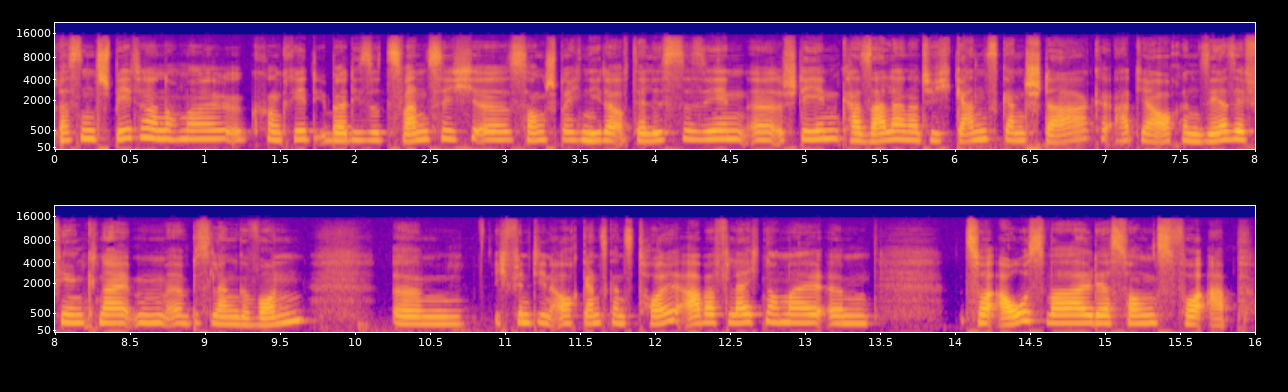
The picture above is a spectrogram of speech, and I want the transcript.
Lass uns später nochmal konkret über diese 20 äh, Songs sprechen, die da auf der Liste sehen, äh, stehen. Casalla natürlich ganz, ganz stark, hat ja auch in sehr, sehr vielen Kneipen äh, bislang gewonnen. Ähm, ich finde ihn auch ganz, ganz toll, aber vielleicht nochmal ähm, zur Auswahl der Songs vorab.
